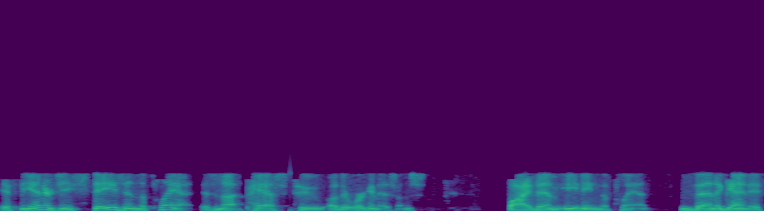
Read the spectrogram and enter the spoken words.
if the energy stays in the plant, is not passed to other organisms by them eating the plant, then again, it's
